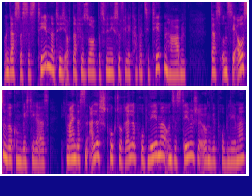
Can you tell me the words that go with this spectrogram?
Und dass das System natürlich auch dafür sorgt, dass wir nicht so viele Kapazitäten haben, dass uns die Außenwirkung wichtiger ist. Ich meine, das sind alles strukturelle Probleme und systemische irgendwie Probleme.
